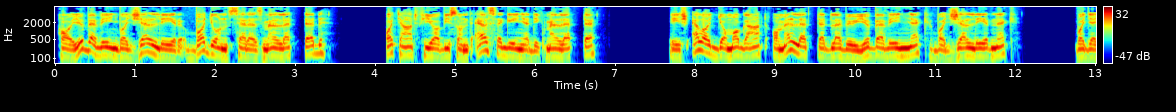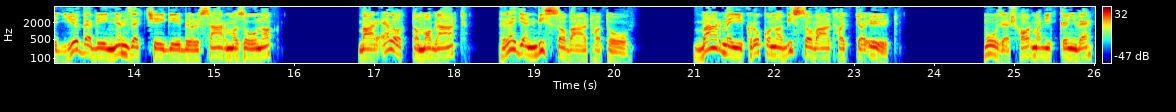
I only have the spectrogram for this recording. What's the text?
Ha a jövevény vagy zsellér vagyon szerez melletted, atyád fia viszont elszegényedik mellette, és eladja magát a melletted levő jövevénynek vagy zsellérnek, vagy egy jövevény nemzetségéből származónak, bár eladta magát, legyen visszaváltható. bármelyik rokona visszaválthatja őt. Mózes harmadik könyve,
